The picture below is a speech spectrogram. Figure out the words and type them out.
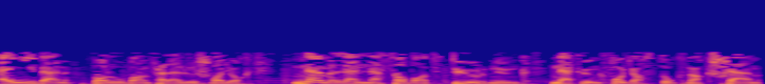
ennyiben valóban felelős vagyok. Nem lenne szabad tűrnünk, nekünk fogyasztóknak sem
